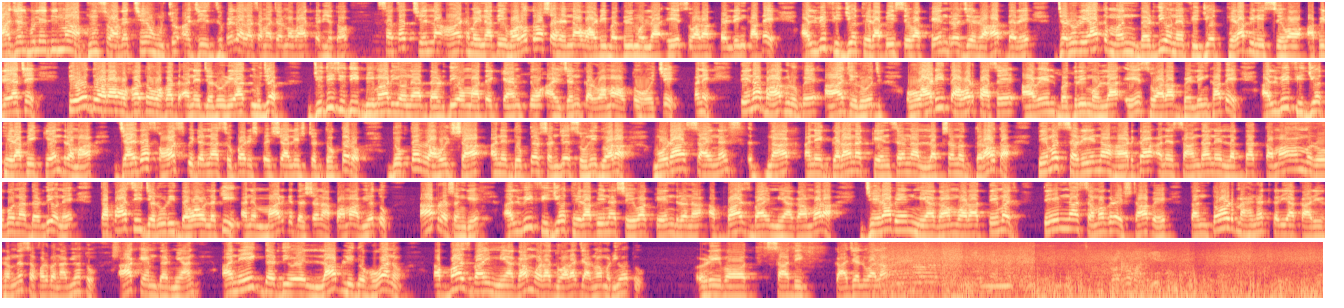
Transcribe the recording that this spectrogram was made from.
કાજલ બુલેટિનમાં આપનું સ્વાગત છે. હું છું અજીત ઝુપેલાલા સમાચારમાં વાત કરીએ તો સતત છેલ્લા આઠ મહિનાથી વડોદરા શહેરના વાડી બદ્રી મુલ્લા એસ વાળા બિલ્ડિંગ ખાતે અલ્વી ફિઝિયોથેરાપી સેવા કેન્દ્ર જે રાહત દરે જરૂરિયાતમંદ દર્દીઓને ફિઝિયોથેરાપીની સેવાઓ આપી રહ્યા છે. તેઓ દ્વારા વખતો વખત અને જરૂરિયાત મુજબ જુદી જુદી બીમારીઓના દર્દીઓ માટે કેમ્પનું આયોજન કરવામાં આવતું હોય છે. અને તેના ભાગરૂપે આજ રોજ વાડી ટાવર પાસે આવેલ બદ્રી મોલ્લા એ સ્વારા બિલ્ડિંગ ખાતે અલ્વી ફિઝિયોથેરાપી કેન્દ્રમાં જાયદસ હોસ્પિટલના સુપર સ્પેશિયાલિસ્ટ ડોક્ટરો ડોક્ટર રાહુલ શાહ અને ડોક્ટર સંજય સોની દ્વારા મોઢા સાઇનસ નાક અને ગળાના કેન્સરના લક્ષણો ધરાવતા તેમજ શરીરના હાડકાં અને સાંધાને લગતા તમામ રોગોના દર્દીઓને તપાસી જરૂરી દવાઓ લખી અને માર્ગદર્શન આપવામાં આવ્યું હતું. આ પ્રસંગે અલ્વી ફિઝિયોથેરાપીના સેવા કેન્દ્રના અબ્બાસભાઈ મિયાગામવાળા ઝેરાબેન મિયાગામવાળા તેમજ તેમના સમગ્ર સ્ટાફે તંતોડ મહેનત કરી આ કાર્યક્રમને સફળ બનાવ્યો હતો આ કેમ્પ દરમિયાન અનેક દર્દીઓએ લાભ લીધો હોવાનો અબ્બાસભાઈ મિયાગામવાળા દ્વારા જાણવા મળ્યું હતું રેવત સાદિક કાજલવાલા प्रॉब्लम आती है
